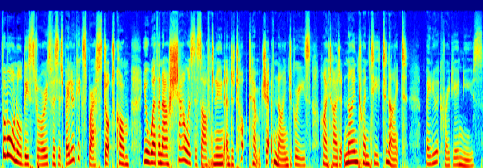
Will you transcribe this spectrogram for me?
For more on all these stories, visit bailiwickexpress.com. Your weather now showers this afternoon and a top temperature of 9 degrees. High tide at 9.20 tonight. Bailiwick Radio News.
